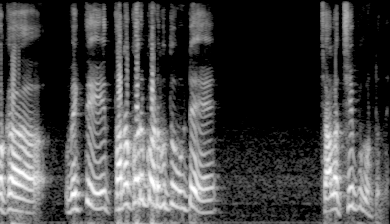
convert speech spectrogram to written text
ఒక వ్యక్తి తన కొరకు అడుగుతూ ఉంటే చాలా చీపుగా ఉంటుంది.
